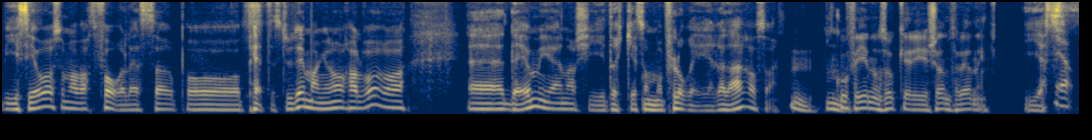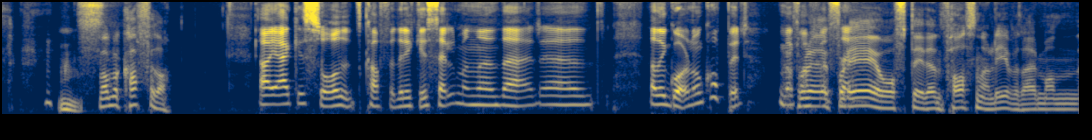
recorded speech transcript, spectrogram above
vi si òg, som har vært foreleser på PT-studiet i mange år, Halvor. Og det er jo mye energidrikke som florerer der, altså. Koffein og sukker i skjønn forening. Yes. Ja. Mm. Hva med kaffe, da? ja, jeg er ikke så kaffedrikker selv, men eh, det er eh, Ja, det går noen kopper med For det, for det er jo ofte i den fasen av livet der man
